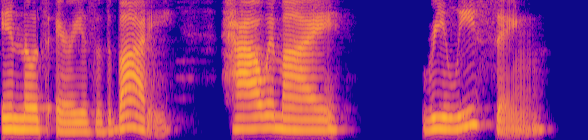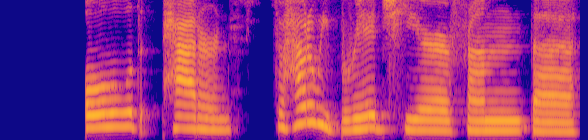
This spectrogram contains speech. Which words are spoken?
in those areas of the body. How am I releasing old patterns? So, how do we bridge here from the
